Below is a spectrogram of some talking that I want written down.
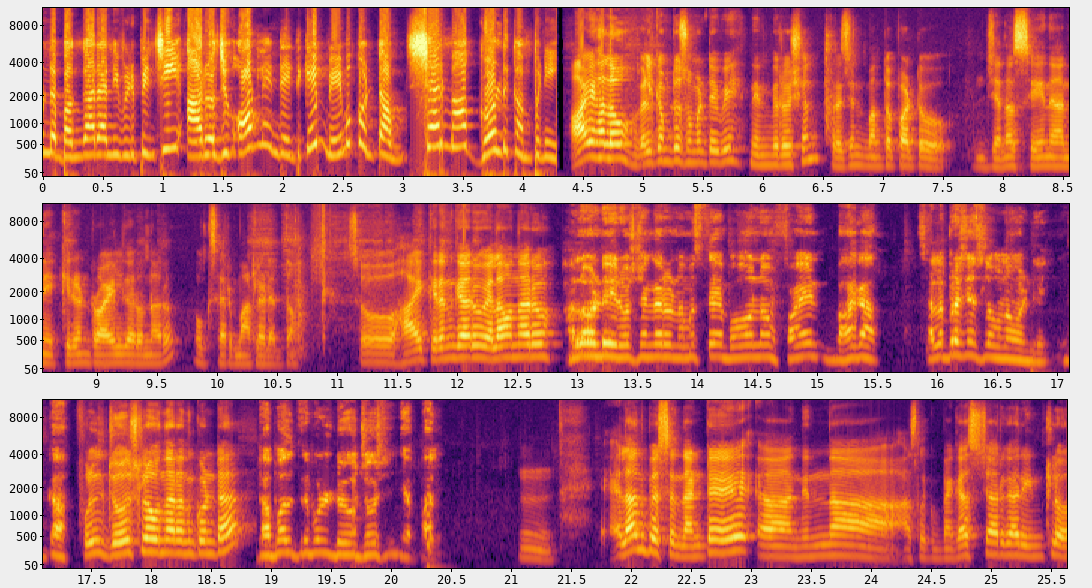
ఉన్న బంగారాన్ని విడిపించి ఆ రోజు ఆన్లైన్ రేటుకే మేము కొంటాం. Sharma gold company. Hi hello. Welcome to Suman TV. నేను మీ రోషన్. ప్రజెంట్ మనతో పాటు జనసేన అని కిరణ్ రాయల్ గారు ఉన్నారు. ఒకసారి మాట్లాడేద్దాం. సో హాయ్ కిరణ్ గారు ఎలా ఉన్నారు? హలో అండి రోషన్ గారు నమస్తే. బాగున్నాం ఫైన్. బాగా సెలబ్రేషన్స్లో ఉన్నామండి. ఇంకా ఫుల్ జోష్లో ఉన్నారు అనుకుంటా డబల్ త్రిబుల్ జోష్ అని చెప్పాలి. ఎలా అనిపిస్తుంది? అంటే నిన్న అసలు మెగాస్టార్ గారి ఇంట్లో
